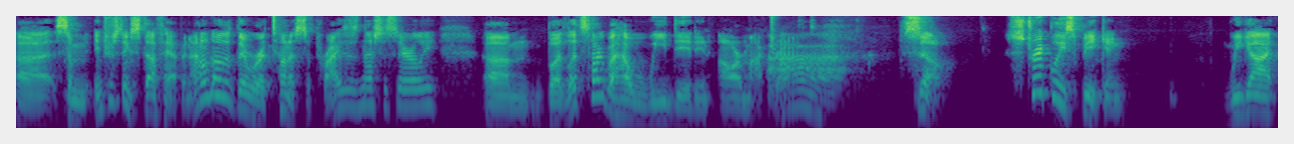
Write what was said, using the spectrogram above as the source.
uh, some interesting stuff happened. I don't know that there were a ton of surprises necessarily, um, but let's talk about how we did in our mock draft. Ah, So, strictly speaking, we got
